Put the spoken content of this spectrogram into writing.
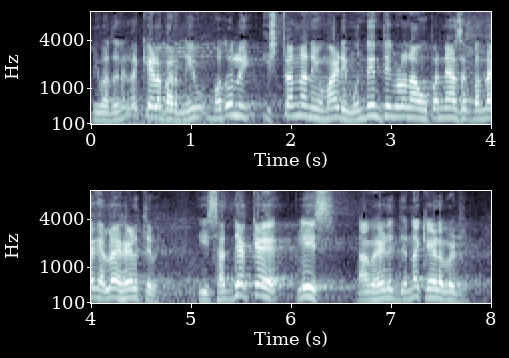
ನೀವು ಅದನ್ನೆಲ್ಲ ಕೇಳಬಾರ್ದು. ನೀವು ಮೊದಲು ಇಷ್ಟನ್ನು ನೀವು ಮಾಡಿ, ಮುಂದಿನ ತಿಂಗಳು ನಾವು ಉಪನ್ಯಾಸಕ್ಕೆ ಬಂದಾಗ ಎಲ್ಲ ಹೇಳ್ತೀವಿ. ಈ ಸದ್ಯಕ್ಕೆ ಪ್ಲೀಸ್ ನಾವು ಹೇಳಿದ್ದನ್ನು ಕೇಳಬೇಡ್ರಿ.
